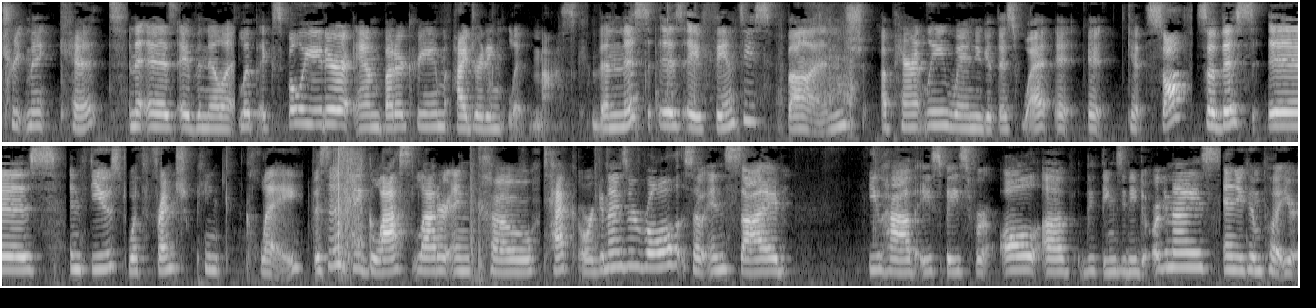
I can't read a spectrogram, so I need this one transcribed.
treatment kit, and it is a vanilla lip exfoliator and buttercream hydrating lip mask. Then this is a fancy sponge. Apparently when you get this wet, it, it gets soft. So this is infused with French pink clay. This is the Glass Ladder & Co. Tech Organizer Roll. So inside you have a space for all of the things you need to organize and you can put your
